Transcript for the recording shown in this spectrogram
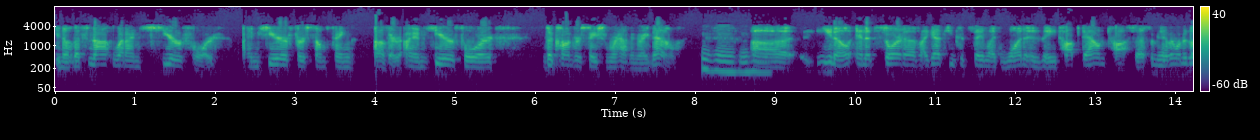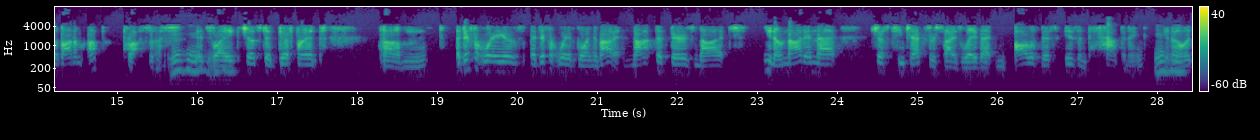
You know, that's not what I'm here for. I'm here for something other. I am here for the conversation we're having right now. Mm-hmm, mm-hmm. Uh, you know, and it's sort of, I guess you could say, like one is a top-down process, and the other one is a bottom-up process. Mhm, it's mhm. like just a different, um, a different way of a different way of going about it. Not that there's not, you know, not in that just teach exercise way that all of this isn't happening. You Mhm. know, it,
